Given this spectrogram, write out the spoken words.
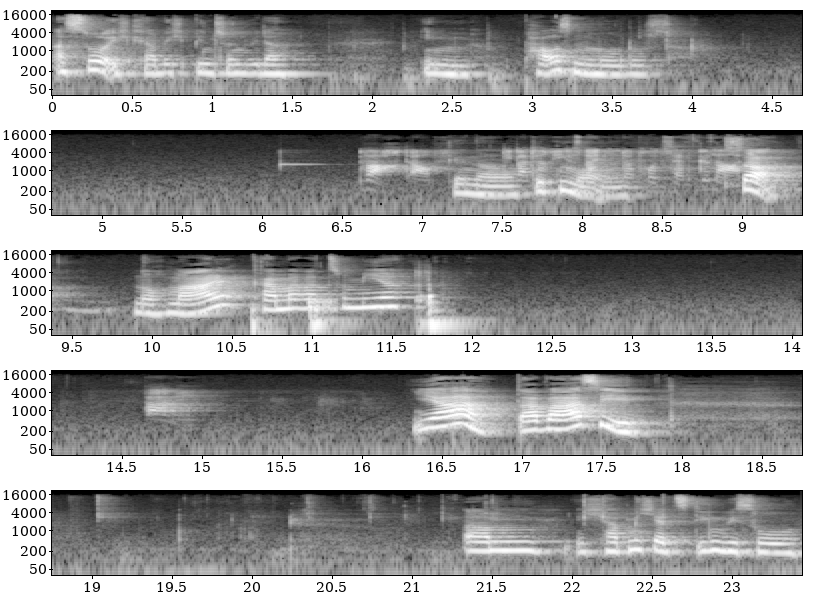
Ach so, ich glaube, ich bin schon wieder im Pausenmodus. Wacht auf. Genau, Die Batterie guten ist Morgen. 100% geladen. So, nochmal, Kamera zu mir. Ja, da war sie. Ähm, ich habe mich jetzt irgendwie so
